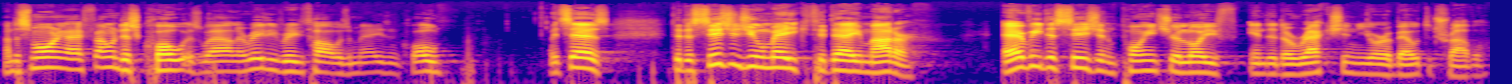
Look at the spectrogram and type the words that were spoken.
And this morning I found this quote as well, and I really, really thought it was an amazing quote. It says, "The decisions you make today matter. Every decision points your life in the direction you're about to travel.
